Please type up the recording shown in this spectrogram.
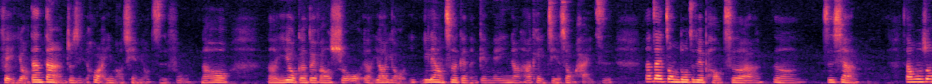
费用，但当然就是后来一毛钱没有支付，然后，嗯、呃，也有跟对方说要要有一一辆车可能给美英，让他可以接送孩子。那在众多这些跑车啊，嗯、之下，丈夫说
